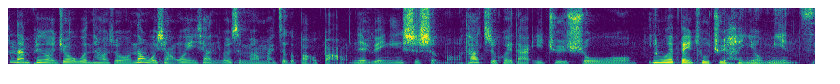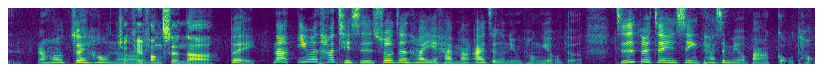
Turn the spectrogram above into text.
男朋友就问他说：“那我想问一下，你为什么要买这个包包？你的原因是什么？”他只回答一句说：“因为背出去很有面子。”然后最后呢，就可以放生啊。对，那因为他其实说真的，他也还蛮爱这个女朋友的，只是对这件事情他是没有办法沟通。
